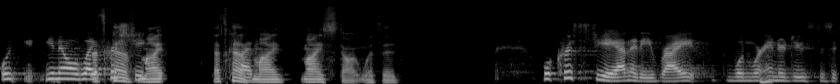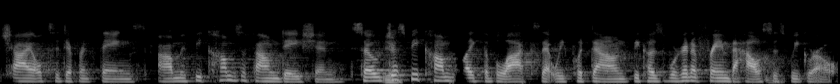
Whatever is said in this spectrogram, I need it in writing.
well, you know, like that's kind of my that's kind of my my start with it. Well, Christianity, right? When we're mm-hmm. introduced as a child to different things, um, it becomes a foundation. So it yeah. just becomes like the blocks that we put down because we're going to frame the house as we grow.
